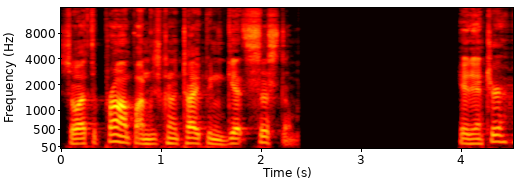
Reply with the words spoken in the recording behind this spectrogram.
So at the prompt, I'm just going to type in get system. Hit enter.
